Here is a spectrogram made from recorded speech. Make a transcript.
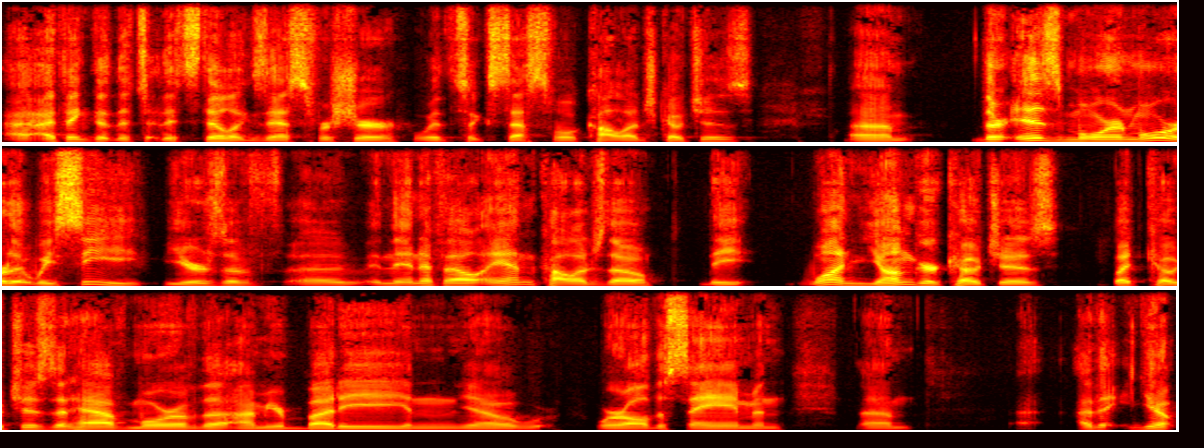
I, I think that it, it still exists for sure with successful college coaches. Um, there is more and more that we see years of uh, in the NFL and college, though. The one younger coaches, but coaches that have more of the "I'm your buddy" and you know we're all the same. And um, I think you know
